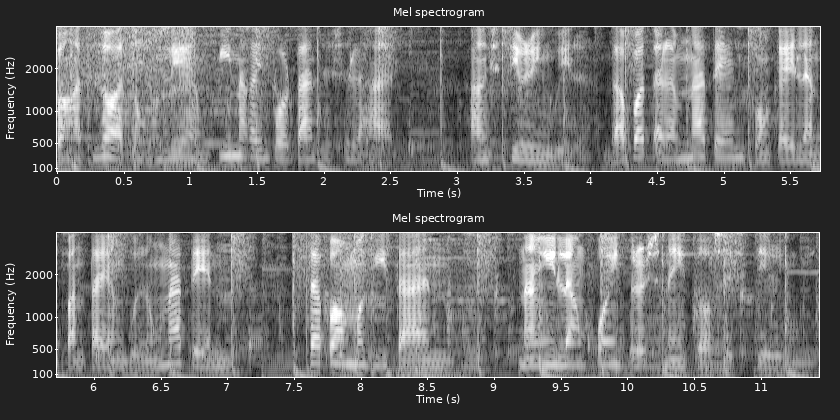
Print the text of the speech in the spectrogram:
Pangatlo at ang huli ang pinaka-importante sa lahat, ang steering wheel. Dapat alam natin kung kailan pantay ang gulong natin sa pamamagitan ng ilang pointers na ito sa steering wheel.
